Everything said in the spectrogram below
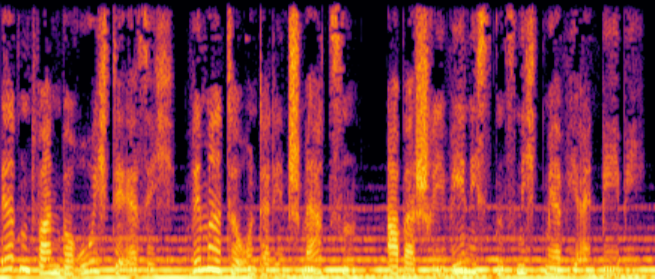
Irgendwann beruhigte er sich, wimmerte unter den Schmerzen, aber schrie wenigstens nicht mehr wie ein Baby.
